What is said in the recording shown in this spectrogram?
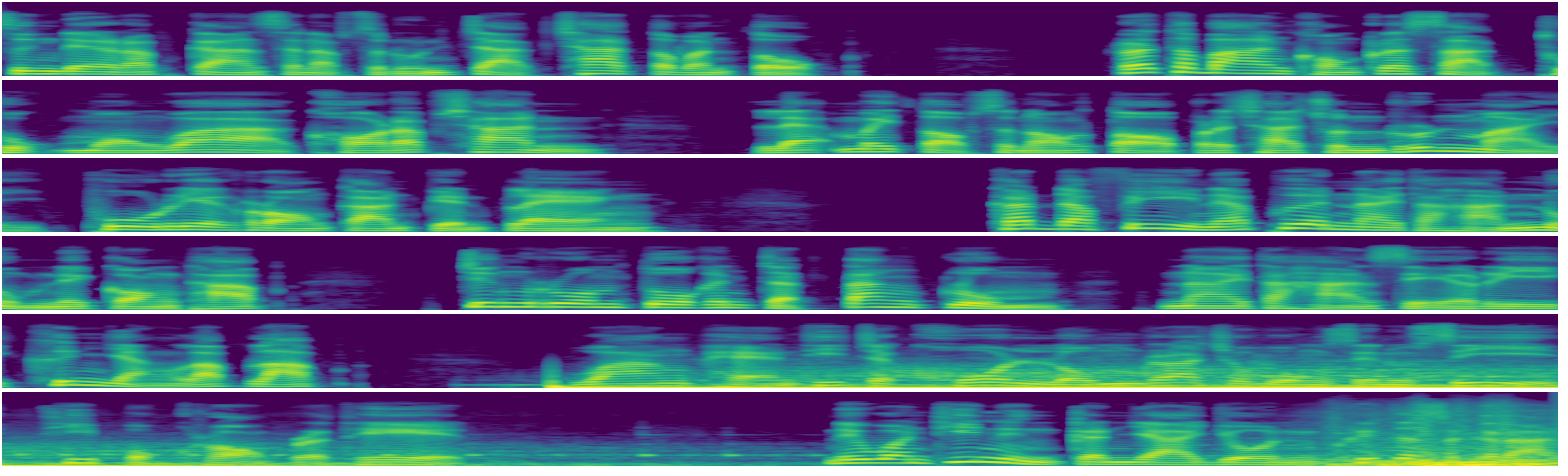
ซึ่งได้รับการสนับสนุนจากชาติตะวันตก รัฐบาลของกษัตริย์ถูกมองว่าคอร์รัปชันและไม่ตอบสนองต่อประชาชนรุ่นใหม่ ผู้เรียกร้องการเปลี่ยนแปลงกัดดาฟี่และเพื่อนนายทหารหนุ่มในกองทัพ จึงรวมตัวกันจัดตั้งกลุ่ม นายทหารเสรีขึ้นอย่างลับๆ วางแผนที่จะโค่นล้มราชวงศ์เซนูซีที่ปกครองประเทศ ในวันที่ 1 กันยายนคริสตศักราช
